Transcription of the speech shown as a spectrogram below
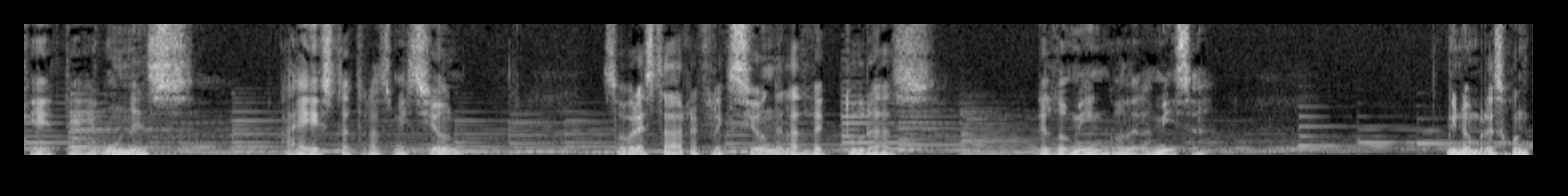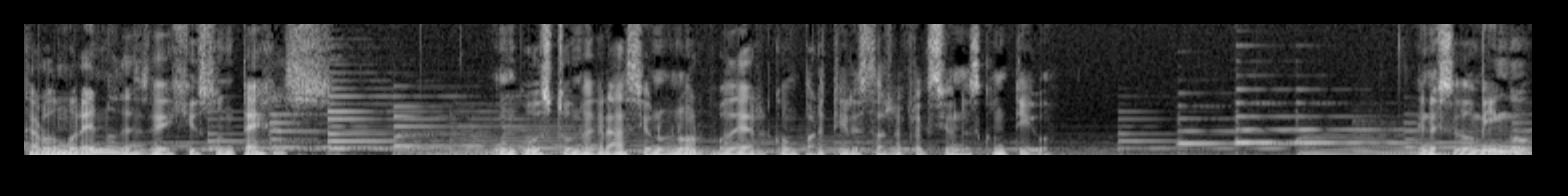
que te unes a esta transmisión sobre esta reflexión de las lecturas del domingo de la misa. Mi nombre es Juan Carlos Moreno desde Houston, Texas. Un gusto, una gracia, un honor poder compartir estas reflexiones contigo. En este domingo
